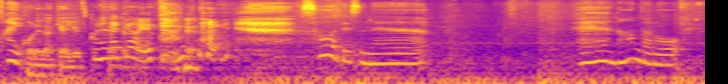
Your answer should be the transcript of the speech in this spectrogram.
はい。これだけは言ってこれだけは言っておきたい。そうですね。えー、なんだろう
